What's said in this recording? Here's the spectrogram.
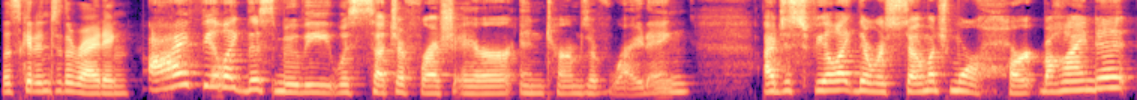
Let's get into the writing. I feel like this movie was such a fresh air in terms of writing. I just feel like there was so much more heart behind it,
